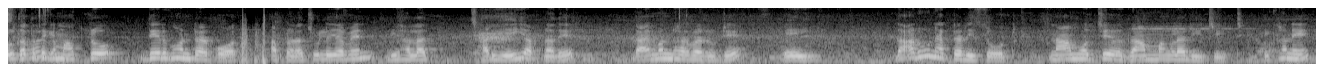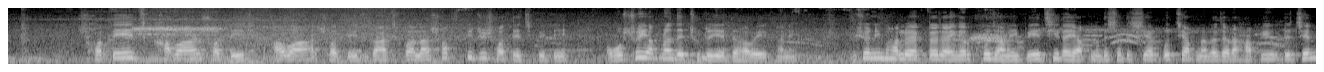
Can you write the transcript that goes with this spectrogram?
কলকাতা থেকে মাত্র দেড় ঘণ্টার পথ। আপনারা চলে যাবেন বিহালা ছাড়িয়েই আপনাদের ডায়মন্ড হারবার রুটে এই দারুণ একটা রিসোর্ট। নাম হচ্ছে গ্রাম বাংলা রিট্রিট। এখানে সতেজ খাবার, সতেজ হাওয়া, সতেজ গাছপালা সব কিছু সতেজ পেতে অবশ্যই আপনাদের ছুটে যেতে হবে এখানে। ভীষণই ভালো একটা জায়গার খোঁজ আমি পেয়েছি, তাই আপনাদের সাথে শেয়ার করছি। আপনারা যারা হাঁপিয়ে উঠেছেন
